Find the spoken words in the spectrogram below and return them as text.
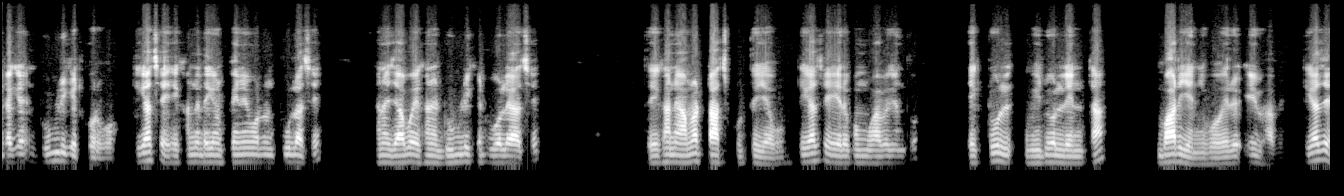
এটাকে ডুপ্লিকেট করব, ঠিক আছে? এখানে দেখবেন পেনের মতন টুল আছে। এখানে যাব, এখানে ডুপ্লিকেট বলে আছে। তো এখানে আমরা টাচ করতে যাব, ঠিক আছে? এরকম ভাবে কিন্তু একটু ভিডিও লেন্থটা বাড়িয়ে নিব, এর, এইভাবে, ঠিক আছে?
